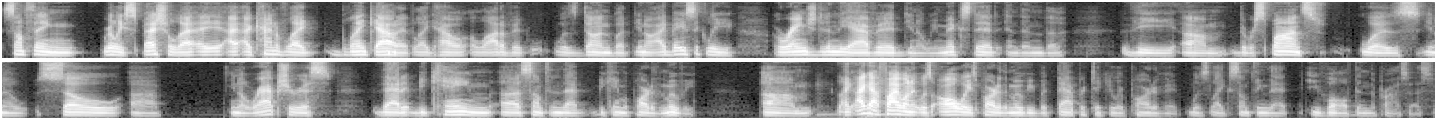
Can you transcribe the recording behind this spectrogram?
something really special that I, I, I kind of like blank out at like how a lot of it was done. But you know i basically arranged it in the avid you know we mixed it and then the the um the response was you know so uh you know rapturous that it became uh something that became a part of the movie. Um like i got five on it was always part of the movie but that particular part of it was like something that evolved in the process.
